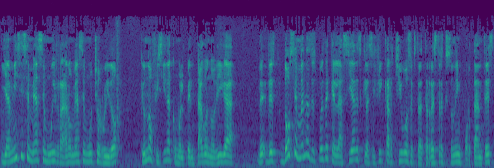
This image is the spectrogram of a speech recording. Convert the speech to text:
y a mí sí se me hace muy raro, me hace mucho ruido que una oficina como el Pentágono diga, dos semanas después de que la CIA desclasifica archivos extraterrestres que son importantes,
